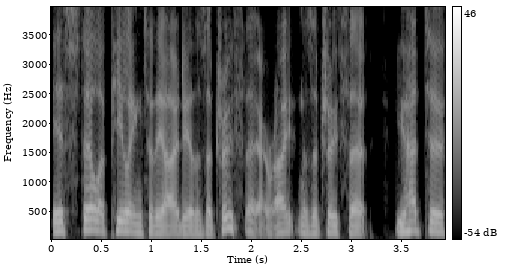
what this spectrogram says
is still appealing to the idea there's a truth there, right? And there's a truth that you had to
